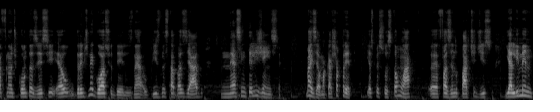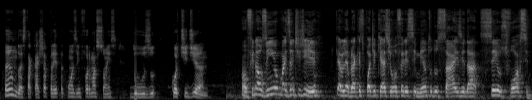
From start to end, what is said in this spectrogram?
afinal de contas, esse é o grande negócio deles, né? O business está baseado nessa inteligência. Mas é uma caixa preta e as pessoas estão lá é, fazendo parte disso e alimentando esta caixa preta com as informações do uso cotidiano. Bom, finalzinho, mas antes de ir, quero lembrar que esse podcast é um oferecimento do SAIS e da Salesforce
